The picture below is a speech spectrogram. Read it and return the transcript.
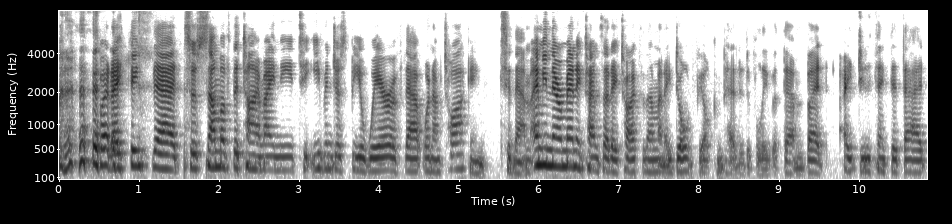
But I think that so some of the time I need to even just be aware of that when I'm talking to them. I mean there are many times that I talk to them and I don't feel competitively with them, but I do think that that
